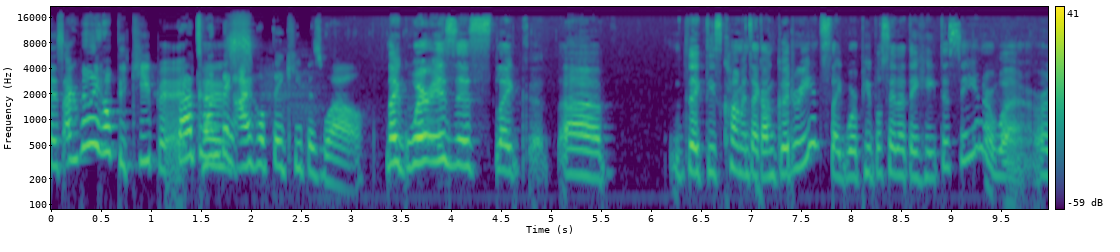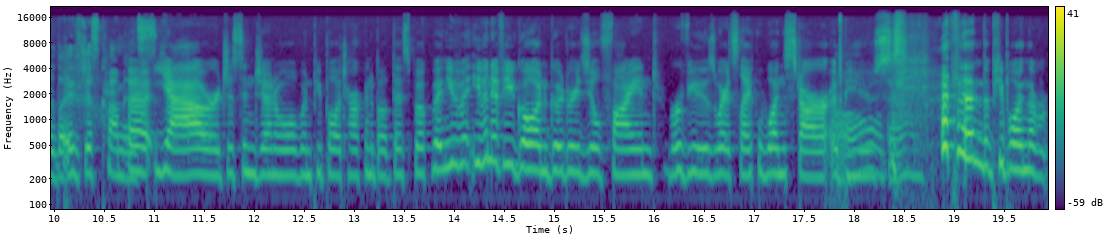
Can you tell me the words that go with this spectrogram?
is i really hope they keep it That's one thing I hope they keep as well. Like, where is this? Like, uh, like these comments, like on Goodreads, like where people say that they hate this scene, or what, or like, it's just comments. uh, yeah, or just in general when people are talking about this book. But even even if you go on Goodreads, you'll find reviews where it's like one star Oh, abuse, damn. and then the people in the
